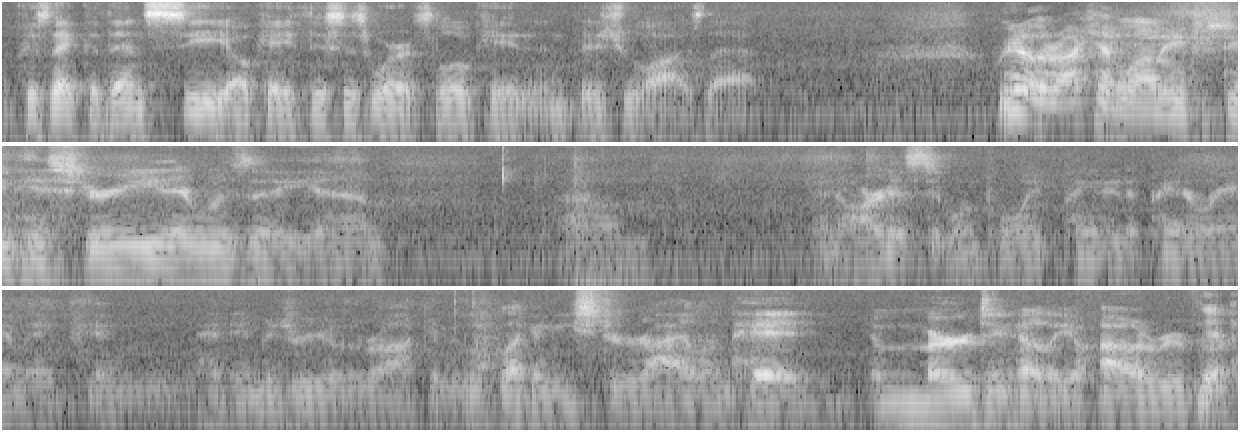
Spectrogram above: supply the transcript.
because they could then see okay this is where it's located and visualize that We know the rock had a lot of interesting history. There was a um, um, an artist at one point painted a panoramic and had imagery of the rock, and it looked like an Easter Island head emerging out of the Ohio River. Yeah.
